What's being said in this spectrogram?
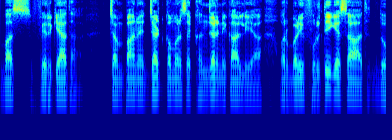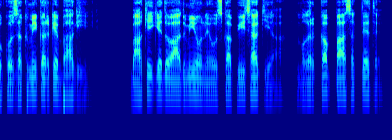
बस, फिर क्या था? चंपा ने जट कमर से खंजर निकाल लिया और बड़ी फुर्ती के साथ दो को जख्मी करके भागी। बाकी के दो आदमियों ने उसका पीछा किया, मगर कब पा सकते थे?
